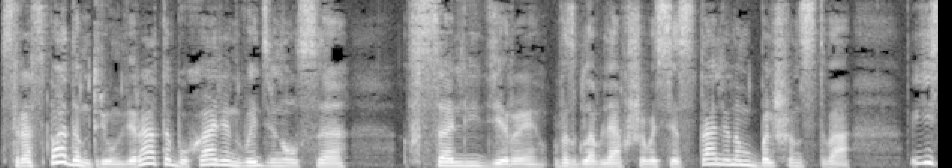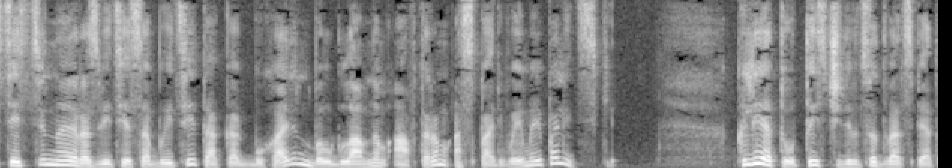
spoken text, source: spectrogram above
С распадом триумвирата Бухарин выдвинулся в солидеры возглавлявшегося Сталином большинства – естественное развитие событий, так как Бухарин был главным автором оспариваемой политики. К лету 1925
